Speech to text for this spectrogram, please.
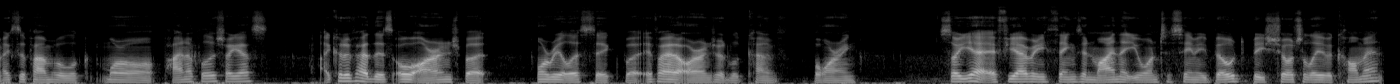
Makes the pineapple look more pineapple-ish, I guess. I could have had this all orange, but more realistic. But if I had orange, it would look kind of boring. So yeah, if you have any things in mind that you want to see me build, be sure to leave a comment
